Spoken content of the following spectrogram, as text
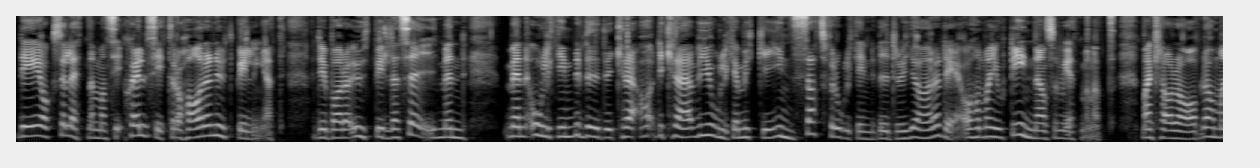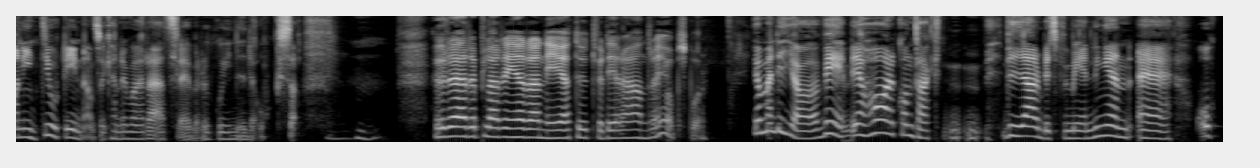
det är också lätt när man själv sitter och har en utbildning att det är bara att utbilda sig. Men, men olika individer krä, det kräver ju olika mycket insats för olika individer att göra det. Och har man gjort det innan så vet man att man klarar av det. Har man inte gjort det innan så kan det vara en rädsla över att gå in i det också. Mm. Hur är det, planerar ni att utvärdera andra jobbspår? Ja men det gör vi. Vi har kontakt via Arbetsförmedlingen eh, och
